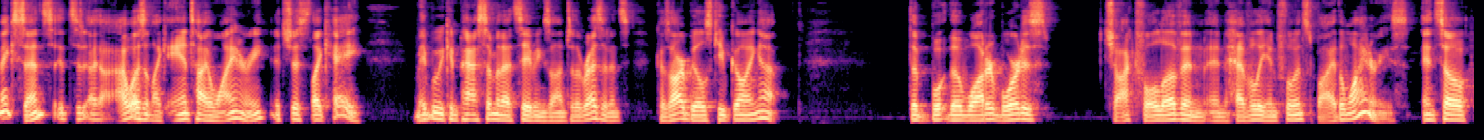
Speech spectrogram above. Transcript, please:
Makes sense. It's I wasn't like anti winery. It's just like, hey, maybe we can pass some of that savings on to the residents because our bills keep going up the the water board is chocked full of and and heavily influenced by the wineries. And so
